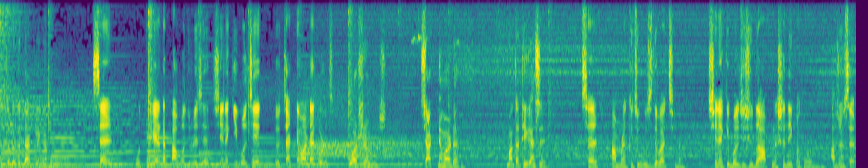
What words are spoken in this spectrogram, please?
এত লোকে ডাকলে কেন স্যার ওর থেকে একটা পাগল জুড়েছে সে নাকি বলছে চারটে মার্ডার করেছে। হোয়াট রাবিশ চারটে মার্ডার? মাথা ঠিক আছে? স্যার আমরা কিছু বুঝতে পারছি না। সে নাকি বলছে শুধু আপনার সাথেই কথা বলব। আসুন স্যার।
